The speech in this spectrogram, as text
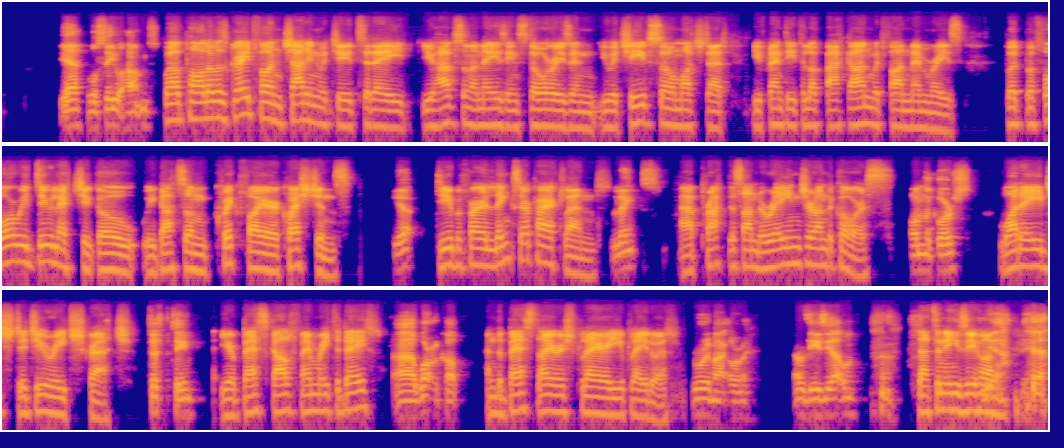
yeah, we'll see what happens. Well, Paul, it was great fun chatting with you today. You have some amazing stories and you achieved so much that you've plenty to look back on with fond memories. But before we do let you go, we got some quick fire questions. Yeah. Do you prefer links or parkland? Links. Uh, practice on the range or on the course? On the course. What age did you reach scratch? 15. Your best golf memory to date? Uh, Walker Cup. And the best Irish player you played with? Rory McIlroy. That was easy, that one. That's an easy one. Yeah. yeah.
